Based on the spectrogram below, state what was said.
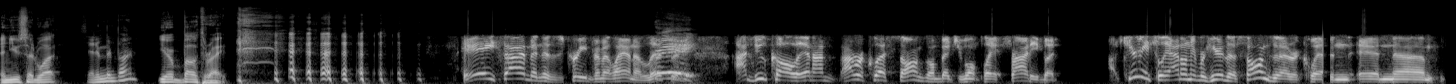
And you said what? Cinnamon bun? You're both right. Hey, Simon, this is Creed from Atlanta. Listen, I do call in. I, I request songs on Bet You Won't Play It Friday, but curiously, I don't ever hear the songs that I request, and, and um,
